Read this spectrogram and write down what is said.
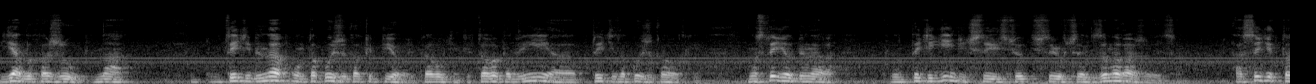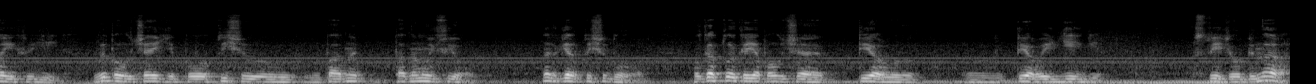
я выхожу на третий бинар, он такой же, как и первый, коротенький. Второй подлиннее, а третий такой же короткий. Но с третьего бинара вот эти деньги 4 из 4 человек замораживаются. А с этих троих людей вы получаете по, тысячу, по, одной, по одному эфиру. Ну, это где-то тысячу долларов. Вот как только я получаю первую, э, первые деньги с третьего бинара,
